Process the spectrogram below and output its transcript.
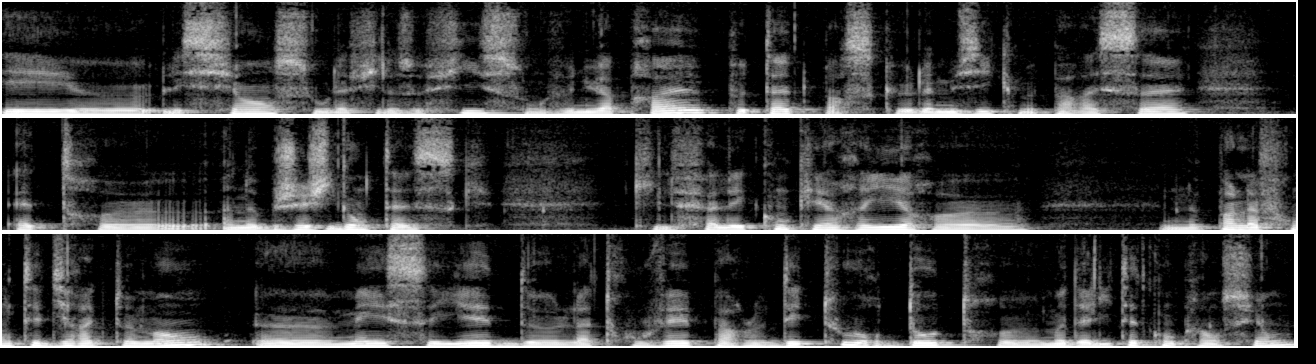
Et euh, les sciences ou la philosophie sont venues après, peut-être parce que la musique me paraissait être euh, un objet gigantesque qu'il fallait conquérir, euh, ne pas l'affronter directement, mais essayer de la trouver par le détour d'autres modalités de compréhension,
